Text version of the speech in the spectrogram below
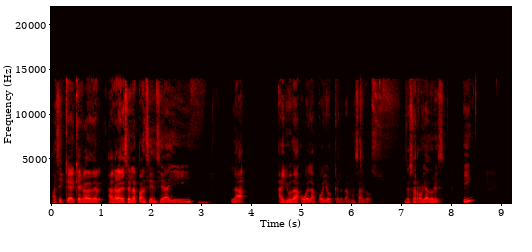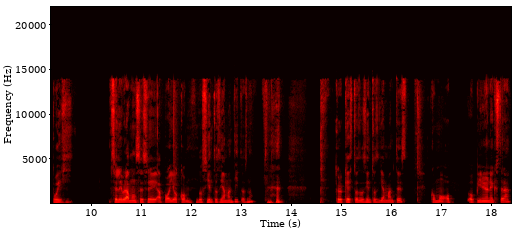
así que hay que agradecer, agradecer la paciencia y la ayuda o el apoyo que le damos a los desarrolladores y pues celebramos ese apoyo con 200 diamantitos, ¿no? Creo que estos 200 diamantes como opinión extra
